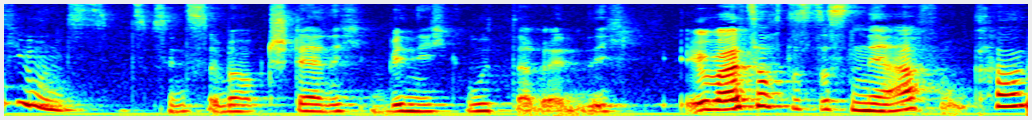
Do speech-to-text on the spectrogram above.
iTunes sind es überhaupt Sterne? Ich bin nicht gut darin. Ich, weiß auch, dass das nerven kann.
